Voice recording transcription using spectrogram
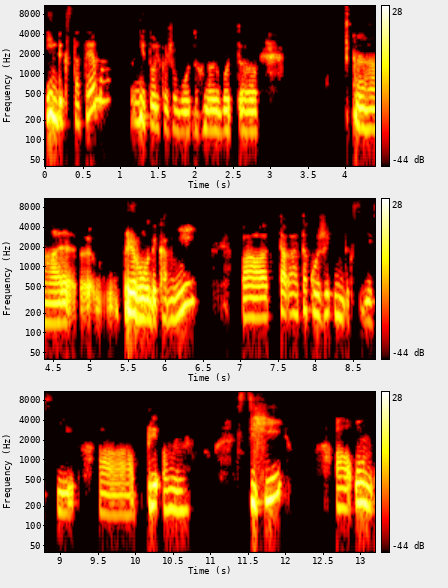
индекс тотема, не только животных, но и вот э, а, природы камней. А, та- такой же индекс есть и стихий. Он,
